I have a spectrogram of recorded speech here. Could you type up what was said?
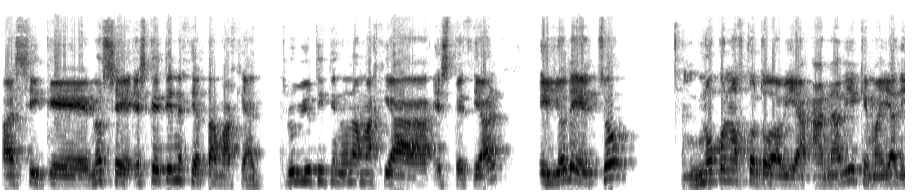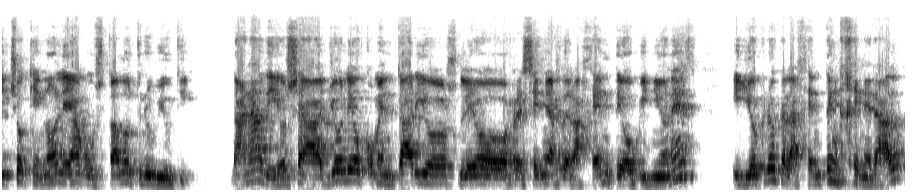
Así que, no sé, es que tiene cierta magia. True Beauty tiene una magia especial y yo, de hecho, no conozco todavía a nadie que me haya dicho que no le ha gustado True Beauty. A nadie. O sea, yo leo comentarios, leo reseñas de la gente, opiniones, y yo creo que la gente en general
